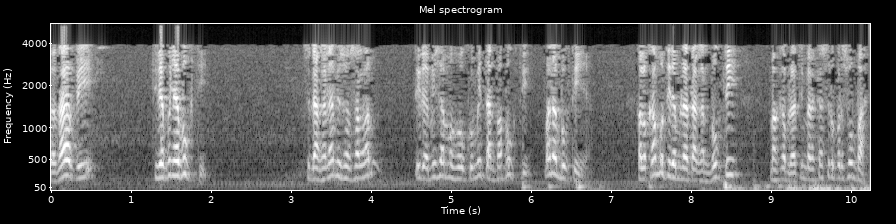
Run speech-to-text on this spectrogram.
Tetapi tidak punya bukti. Sedangkan Nabi SAW tidak bisa menghukumi tanpa bukti. Mana buktinya? Kalau kamu tidak mendatangkan bukti, maka berarti mereka suruh bersumpah.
